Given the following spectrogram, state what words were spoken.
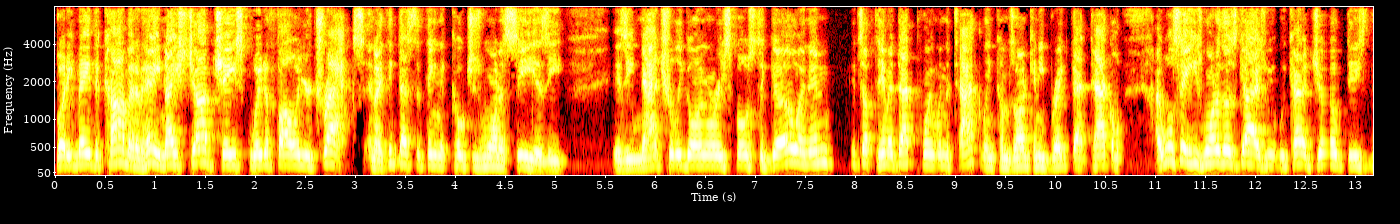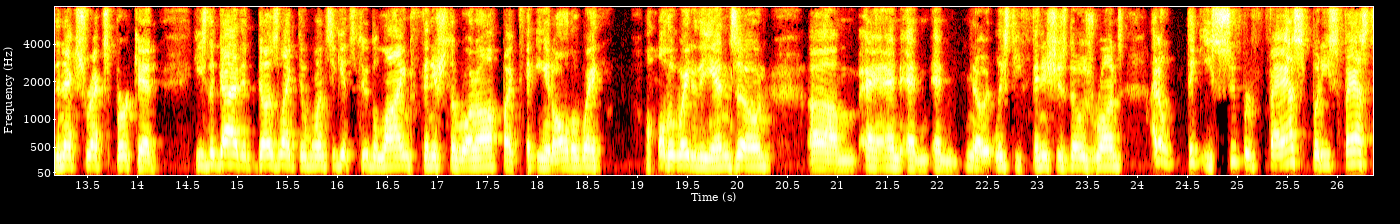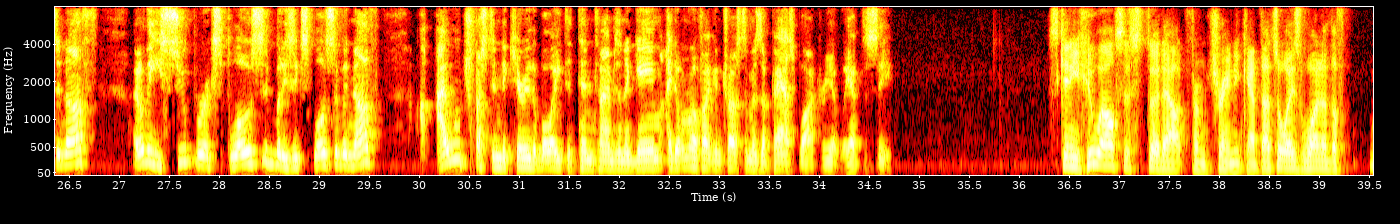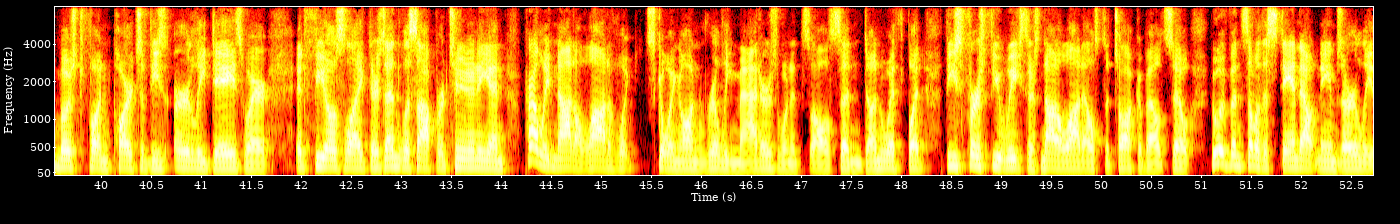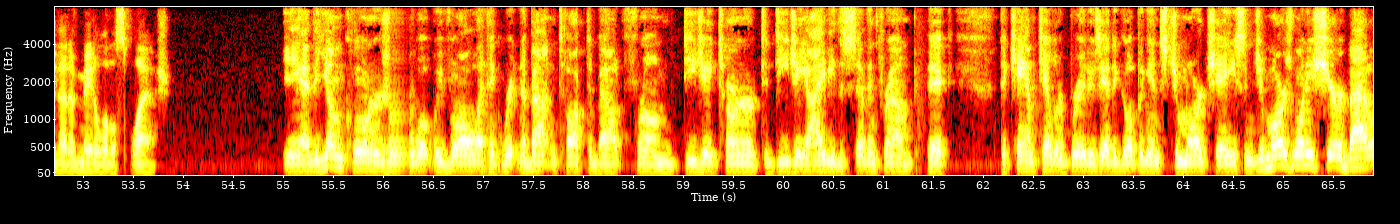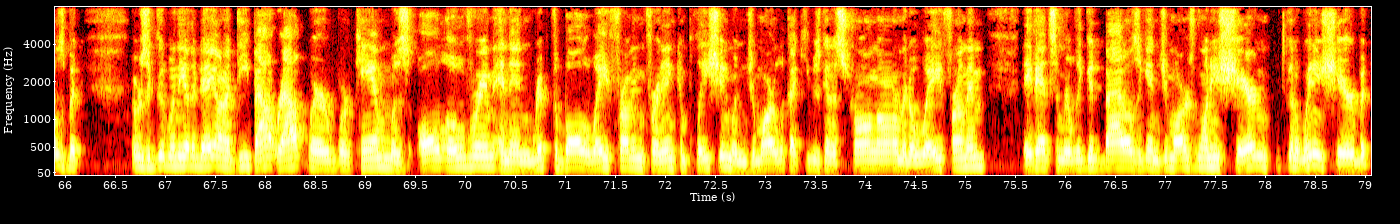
but he made the comment of, "Hey, nice job, Chase. Way to follow your tracks." And I think that's the thing that coaches want to see is he is he naturally going where he's supposed to go? And then it's up to him at that point when the tackling comes on. Can he break that tackle? I will say he's one of those guys. We, we kind of joked that he's the next Rex Burkhead. He's the guy that does like to once he gets through the line, finish the runoff by taking it all the way, all the way to the end zone. Um, and and and you know at least he finishes those runs. I don't think he's super fast, but he's fast enough. I don't think he's super explosive, but he's explosive enough. I would trust him to carry the ball eight to ten times in a game. I don't know if I can trust him as a pass blocker yet. We have to see. Skinny, who else has stood out from training camp? That's always one of the most fun parts of these early days where it feels like there's endless opportunity and probably not a lot of what's going on really matters when it's all said and done with. But these first few weeks, there's not a lot else to talk about. So, who have been some of the standout names early that have made a little splash? Yeah, the young corners are what we've all, I think, written about and talked about from DJ Turner to DJ Ivey, the seventh round pick to Cam Taylor Britt, who's had to go up against Ja'Marr Chase. And Ja'Marr's won his share of battles, but there was a good one the other day on a deep out route where, where Cam was all over him and then ripped the ball away from him for an incompletion when Ja'Marr looked like he was going to strong arm it away from him. They've had some really good battles. Again, Ja'Marr's won his share and he's going to win his share, but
